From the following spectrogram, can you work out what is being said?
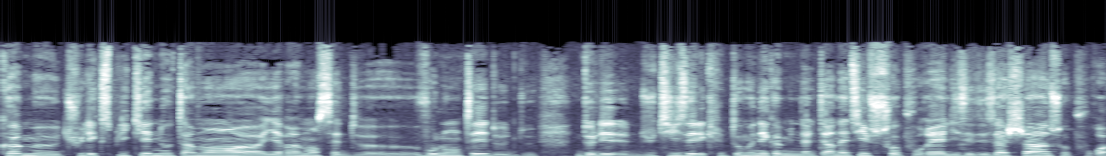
comme tu l'expliquais notamment, il y a vraiment cette volonté de, d'utiliser les crypto-monnaies comme une alternative, soit pour réaliser des achats, soit pour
